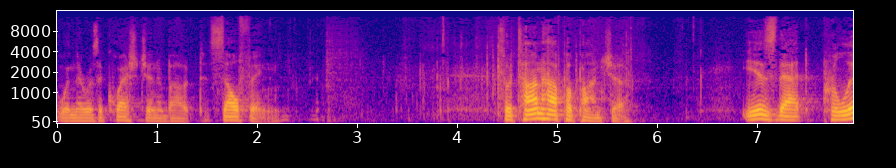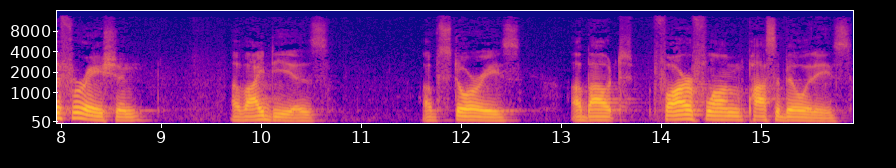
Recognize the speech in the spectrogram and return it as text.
when there was a question about selfing. So tanha papancha is that proliferation of ideas of stories about far flung possibilities,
